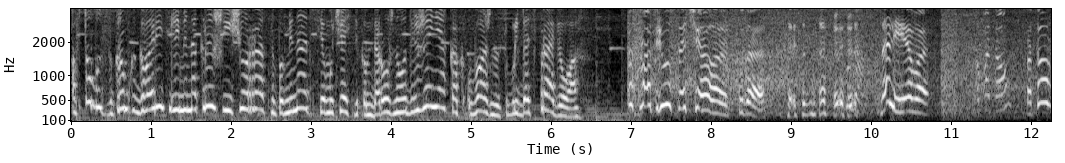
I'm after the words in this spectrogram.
Автобус с громкоговорителями на крыше еще раз напоминает всем участникам дорожного движения, как важно соблюдать правила. Посмотрю сначала. Куда? Куда? Налево. А потом? Потом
